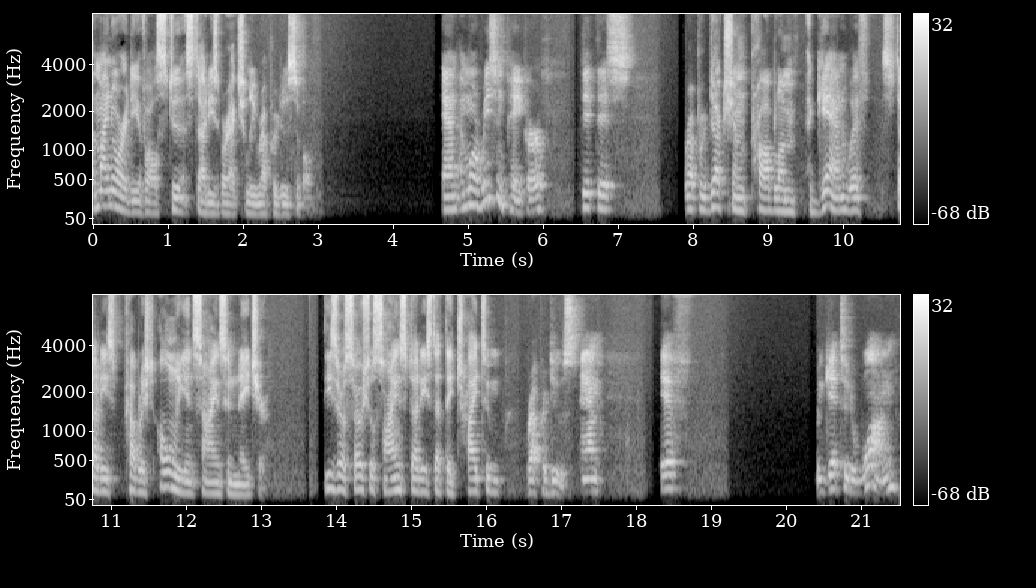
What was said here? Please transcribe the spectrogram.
a minority of all stu- studies were actually reproducible. And a more recent paper did this reproduction problem again with studies published only in Science and Nature. These are social science studies that they try to reproduce. And if we get to the one,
